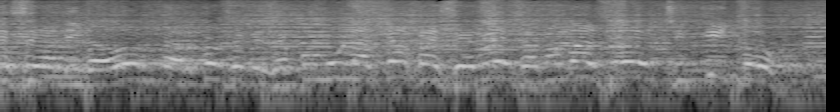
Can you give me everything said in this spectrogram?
Ese animador tardoso que se pongo una caja de cerveza nomás, ¿sabes? Chiquito.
